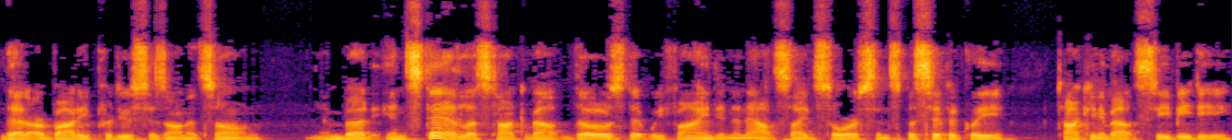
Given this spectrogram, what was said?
that our body produces on its own. But instead, let's talk about those that we find in an outside source, and specifically talking about CBD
